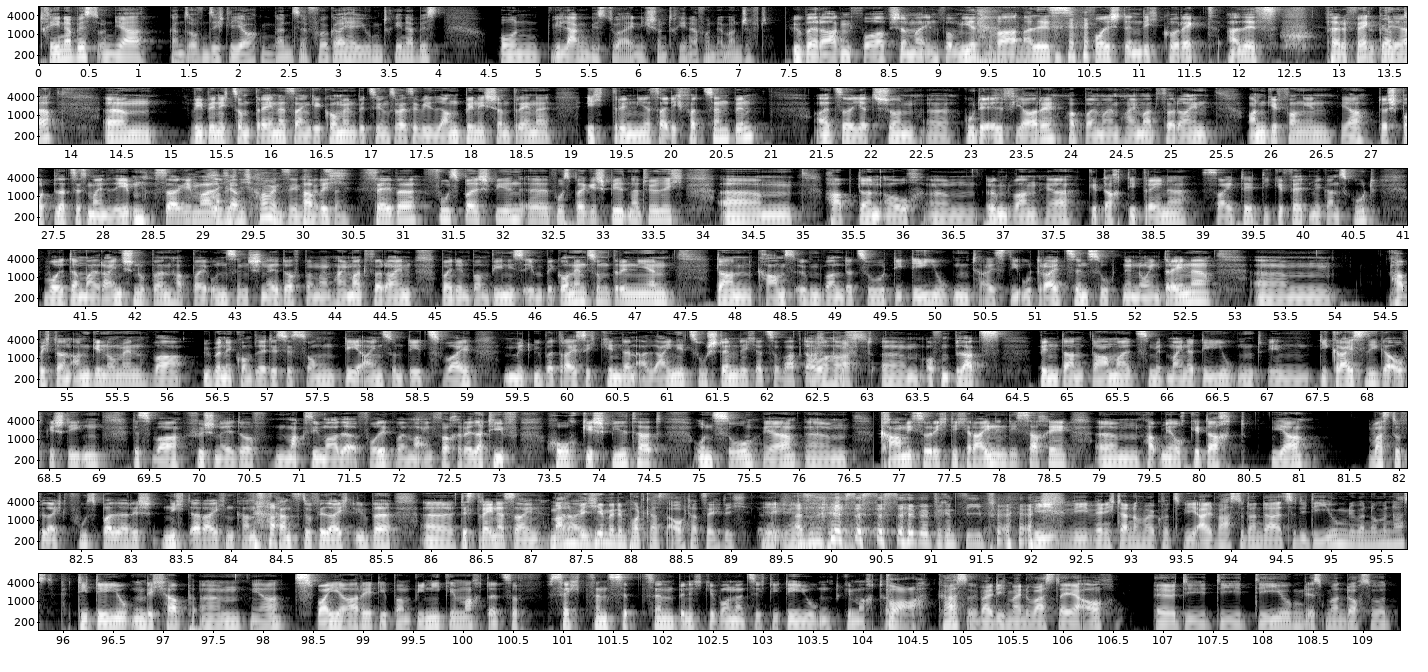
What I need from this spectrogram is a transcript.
Trainer bist und ja, ganz offensichtlich auch ein ganz erfolgreicher Jugendtrainer bist. Und wie lange bist du eigentlich schon Trainer von der Mannschaft? Überragend vorab schon mal informiert, war alles vollständig korrekt, alles perfekt, ja. Ähm, wie bin ich zum Trainer sein gekommen, beziehungsweise wie lang bin ich schon Trainer? Ich trainiere seit ich 14 bin. Also jetzt schon äh, gute elf Jahre, habe bei meinem Heimatverein angefangen. Ja, der Sportplatz ist mein Leben, sage ich mal. Hab ich, ich hab, nicht kommen sehen. Habe ich selber Fußball spielen, äh, Fußball gespielt natürlich. Ähm, habe dann auch ähm, irgendwann ja gedacht, die Trainerseite, die gefällt mir ganz gut. Wollte da mal reinschnuppern. Habe bei uns in Schnelldorf bei meinem Heimatverein bei den Bambinis eben begonnen zum Trainieren. Dann kam es irgendwann dazu, die D-Jugend heißt die U13 sucht einen neuen Trainer. Ähm, habe ich dann angenommen, war über eine komplette Saison D1 und D2 mit über 30 Kindern alleine zuständig, also war dauerhaft Ach, ähm, auf dem Platz. Bin dann damals mit meiner D-Jugend in die Kreisliga aufgestiegen. Das war für Schnelldorf ein maximaler Erfolg, weil man einfach relativ hoch gespielt hat. Und so, ja, ähm, kam ich so richtig rein in die Sache. Ähm, habe mir auch gedacht, ja, was du vielleicht fußballerisch nicht erreichen kannst, kannst du vielleicht über äh, das Trainer sein. Machen erreichen. wir hier mit dem Podcast auch tatsächlich. Also das ist dasselbe Prinzip. Wie, wie, wenn ich dann noch mal kurz, wie alt warst du dann da, als du die D-Jugend übernommen hast? Die D-Jugend, ich habe ähm, ja zwei Jahre die Bambini gemacht, also 16, 17 bin ich gewonnen, als ich die D-Jugend gemacht habe. Boah, krass, weil ich meine, du warst da ja auch, äh, die die D-Jugend ist man doch so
